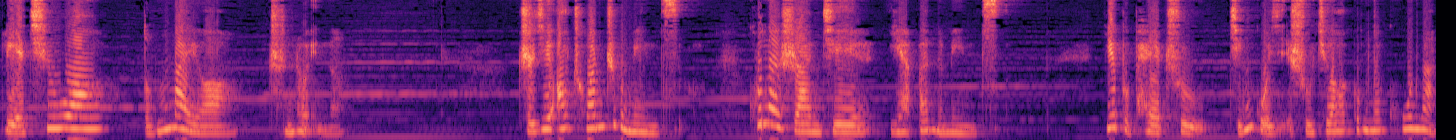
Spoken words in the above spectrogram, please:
连秋啊、冬梅啊之类的。至于阿川这个名字，可能是人家原本的名字，也不排除经过艺术加工的可能。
